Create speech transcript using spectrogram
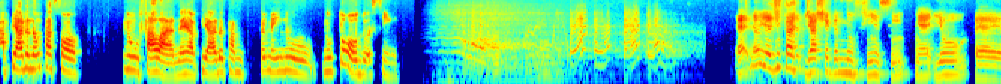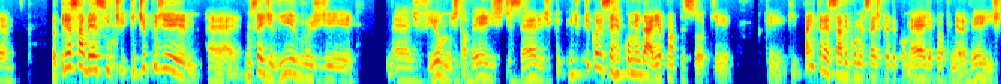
a piada não tá só no falar, né? A piada tá também no, no todo, assim. É, não, e a gente está já chegando no fim, assim, é, e eu, é, eu queria saber, assim, que tipo de, é, não sei, de livros, de, é, de filmes, talvez, de séries, que, que tipo de coisa você recomendaria para uma pessoa que que está interessada em começar a escrever comédia pela primeira vez,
